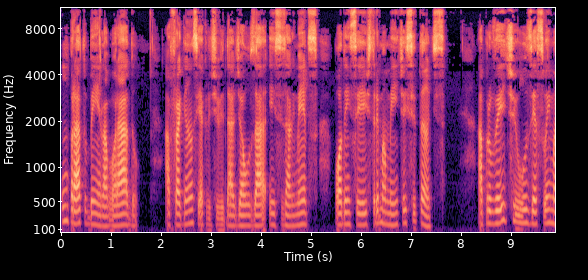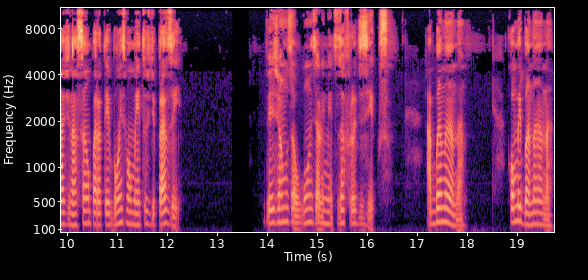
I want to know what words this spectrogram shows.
um prato bem elaborado, a fragrância e a criatividade ao usar esses alimentos podem ser extremamente excitantes. Aproveite e use a sua imaginação para ter bons momentos de prazer. Vejamos alguns alimentos afrodisíacos. A banana. Come banana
